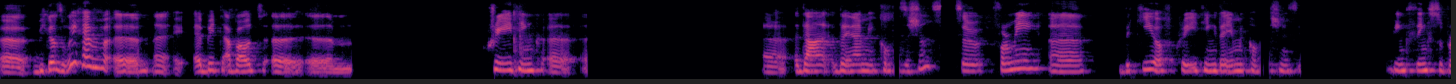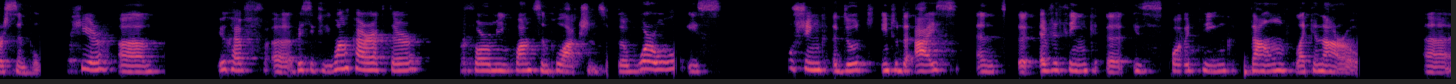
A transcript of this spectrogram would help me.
Uh, because we have uh, a, a, bit about uh, um, creating dynamic compositions. So for me, the key of creating dynamic compositions is keeping things super simple. Here, um, you have basically one character performing one simple action. So the werewolf is pushing a dude into the ice and uh, everything uh, is pointing down like an arrow. Uh,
